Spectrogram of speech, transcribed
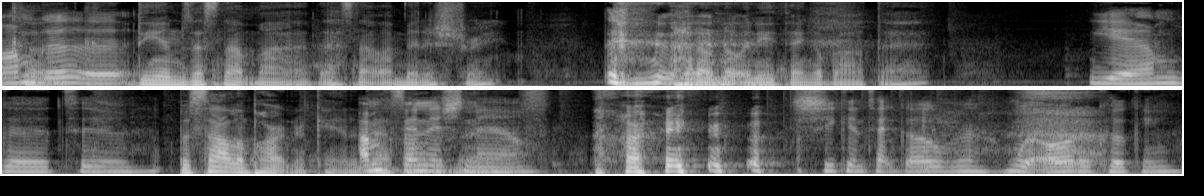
can't I'm cook. good. DMs, that's not my that's not my ministry. I don't know anything about that. Yeah, I'm good too. But silent partner can. and I'm that's all that finished now. All right. She can take over with all the cooking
